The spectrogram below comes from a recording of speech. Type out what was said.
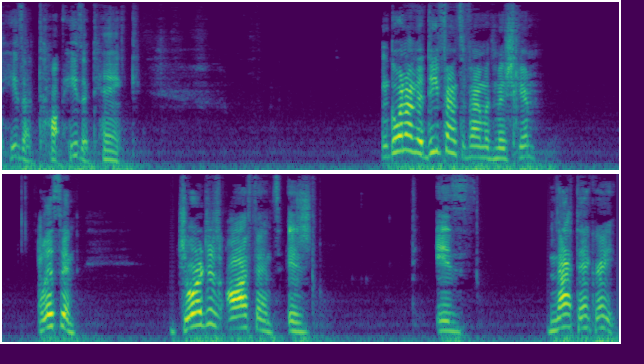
he's a he's a tank. And going on the defensive end with Michigan, listen, Georgia's offense is is not that great.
